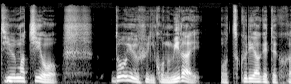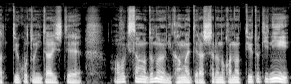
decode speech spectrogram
ていう街をどういうふうにこの未来を作り上げていくかっていうことに対して青木さんがどのように考えていらっしゃるのかなっていう時に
